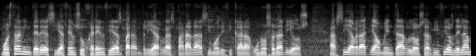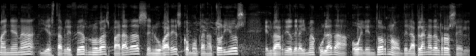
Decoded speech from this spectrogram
muestran interés y hacen sugerencias para ampliar las paradas y modificar algunos horarios. Así habrá que aumentar los servicios de la mañana y establecer nuevas paradas en lugares como Tanatorios, el barrio de la Inmaculada o el entorno de la Plana del Rosel.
